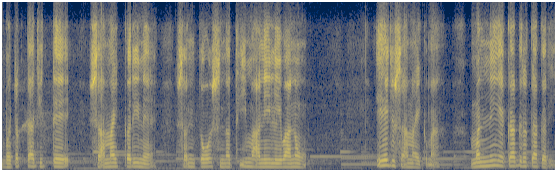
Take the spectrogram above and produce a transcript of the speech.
ભટકતા ચિત્તે સામાયિક કરીને સંતોષ નથી માની લેવાનો. એ જ સામાયિકમાં મનની એકાગ્રતા કરી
